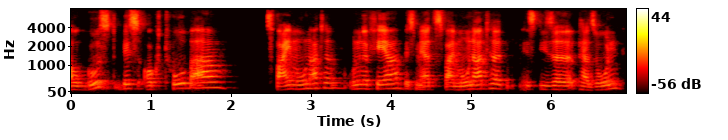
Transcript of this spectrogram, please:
August bis Oktober zwei Monate ungefähr, bis mehr als zwei Monate ist diese Person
